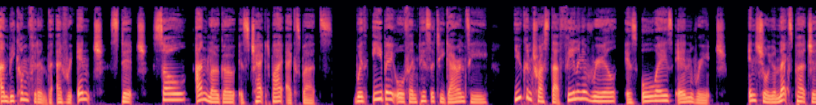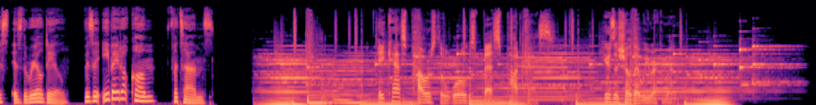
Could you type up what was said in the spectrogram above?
and be confident that every inch, stitch, sole, and logo is checked by experts. With eBay Authenticity Guarantee, you can trust that feeling of real is always in reach. Ensure your next purchase is the real deal. Visit eBay.com for terms. ACAST powers the world's best podcasts. Here's a show that we recommend.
